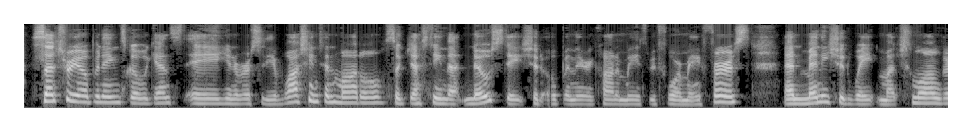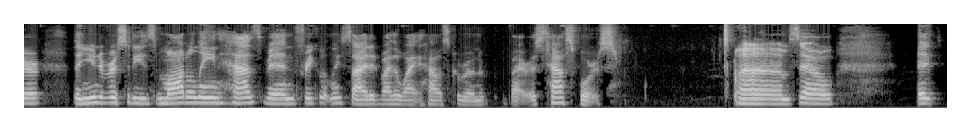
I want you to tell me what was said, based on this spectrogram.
Such reopenings go against a University of Washington model, suggesting that no state should open their economies before May 1st, and many should wait much longer. The university's modeling has been frequently cited by the White House Coronavirus Task Force. Um, so it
